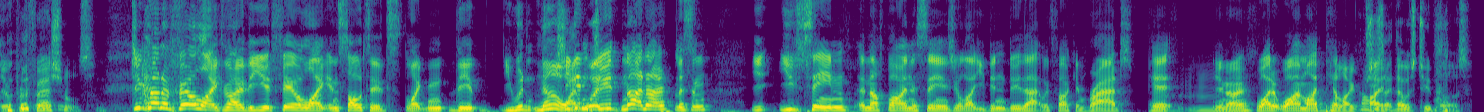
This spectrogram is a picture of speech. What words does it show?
They're professionals. Do you kind of feel like though that you'd feel like insulted, like the you wouldn't? No, she I didn't wouldn't. do. No, no. Listen, you you've seen enough behind the scenes. You're like, you didn't do that with fucking Brad Pitt. You know why? do- Why am I pillow guy? she's like, that was two pillows.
